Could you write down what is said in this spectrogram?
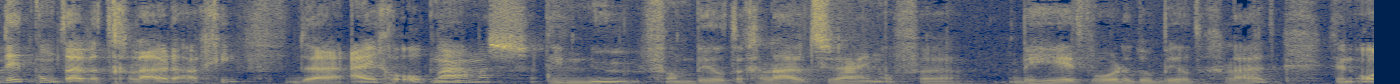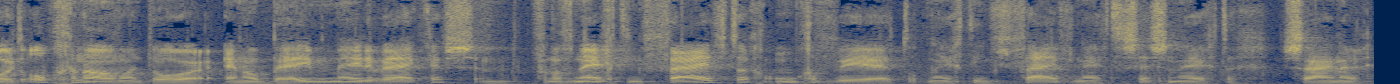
dit komt uit het geluidenarchief. De eigen opnames, die nu van beeld en geluid zijn... of eh, beheerd worden door beeld en geluid... zijn ooit opgenomen door NOB-medewerkers. Vanaf 1950 ongeveer tot 1995, 96 zijn er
